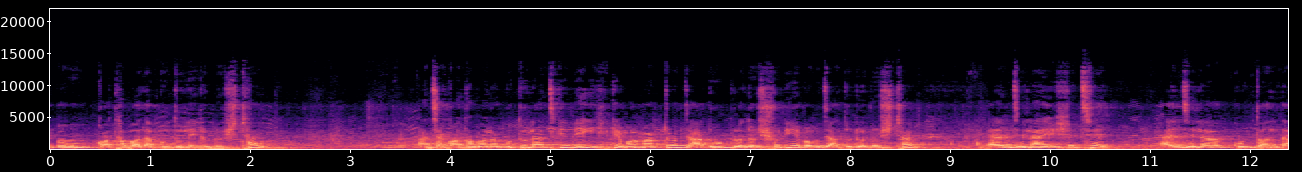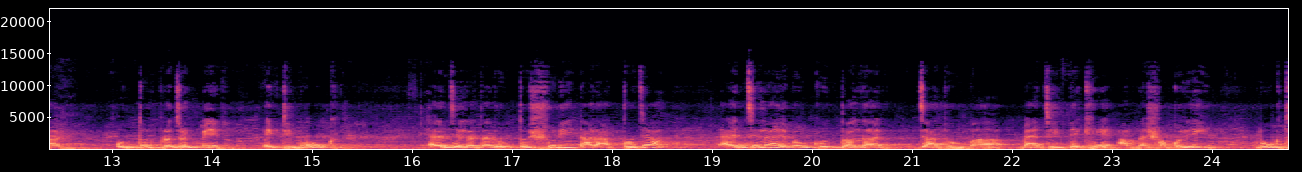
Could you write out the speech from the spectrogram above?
এবং কথা বলা পুতুলের অনুষ্ঠান। আচ্ছা কথা বলা পুতুল আজকে নেই, কেবলমাত্র জাদু প্রদর্শনী এবং জাদুর অনুষ্ঠান। অ্যাঞ্জেলা এসেছে। অ্যাঞ্জেলা কুন্তলদার উত্তর প্রজন্মের একটি মুখ। অ্যাঞ্জেলা তার উত্তরসূরি, তার আত্মজা। অ্যাঞ্জেলা এবং কুন্তলদার জাদু বা ম্যাজিক দেখে আমরা সকলেই মুগ্ধ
